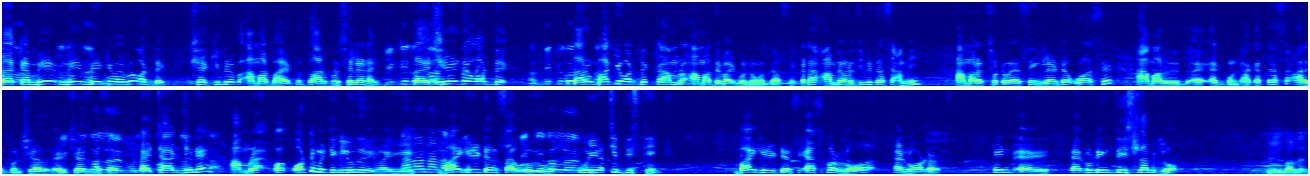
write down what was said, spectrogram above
তা একটা মেয়ে মেয়ে মেয়েকে পাবে অর্ধেক। সে কি? আমার ভাইয়ের কিন্তু আর কোনো ছেলে নাই। তাই সে যে অর্ধেক তার বাকি অর্ধেকটা আমরা আমাদের ভাই বোনের মধ্যে আছে। কারণ আমি আমরা জীবিত আছে আমি আমার এক ছোট ভাই আছে ইংল্যান্ডে ও আছে আমার এক বোন ঢাকাতে আছে আর এক বোন সিরাজ সিরাজগঞ্জে। এই চারজনে আমরা automatically by heritance we achieve this things by heritance as per law and orders in according to Islamic. Hmm, বলেন।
